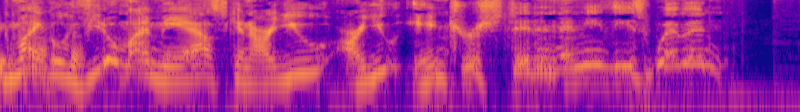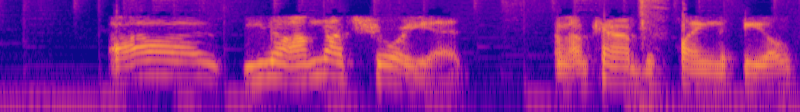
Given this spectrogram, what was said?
I- Michael, if you don't mind me asking, are you are you interested in any of these women? Uh, you know, I'm not sure yet. I'm, I'm kind of just playing the field,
